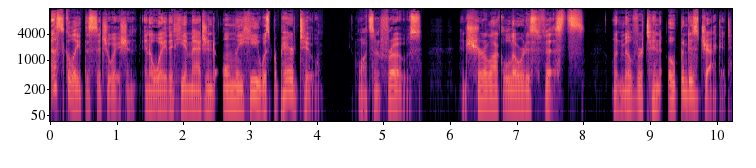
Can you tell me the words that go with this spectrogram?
escalate the situation in a way that he imagined only he was prepared to? Watson froze, and Sherlock lowered his fists when Milverton opened his jacket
